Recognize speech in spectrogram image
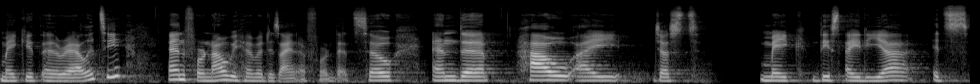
make it a reality. And for now, we have a designer for that. So, and uh, how I just make this idea, it's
